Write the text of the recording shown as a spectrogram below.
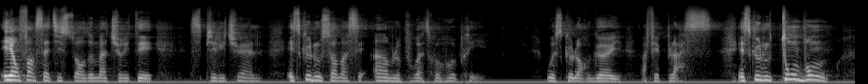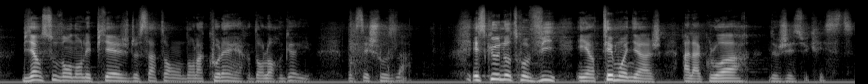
Et enfin, cette histoire de maturité spirituelle. Est-ce que nous sommes assez humbles pour être repris? Ou est-ce que l'orgueil a fait place? Est-ce que nous tombons bien souvent dans les pièges de Satan, dans la colère, dans l'orgueil, dans ces choses-là? Est-ce que notre vie est un témoignage à la gloire de Jésus-Christ?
